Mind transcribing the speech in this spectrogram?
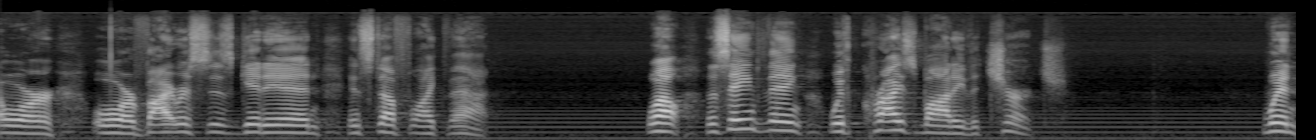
or, or viruses get in and stuff like that. Well, the same thing with Christ's body, the church. When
